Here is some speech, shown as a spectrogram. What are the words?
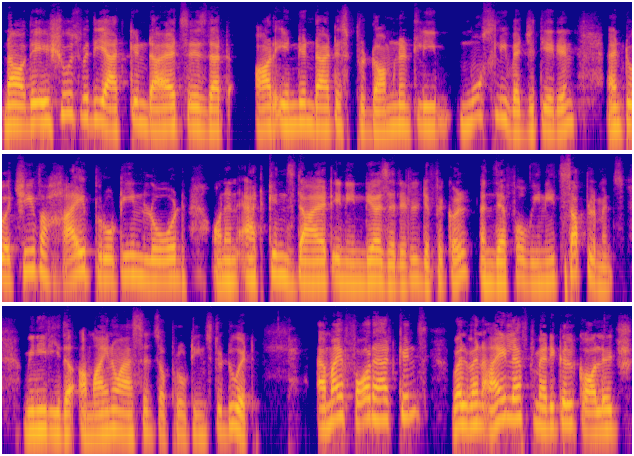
Now, the issues with the Atkins diets is that our Indian diet is predominantly mostly vegetarian, and to achieve a high protein load on an Atkins diet in India is a little difficult, and therefore we need supplements. We need either amino acids or proteins to do it. Am I for Atkins? Well, when I left medical college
